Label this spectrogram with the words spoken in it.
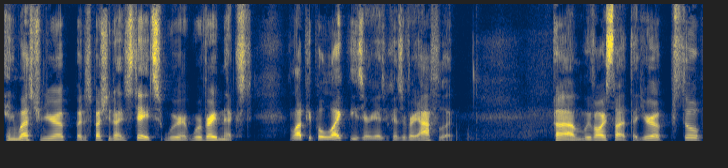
in Western Europe, but especially the United States, we're we're very mixed. A lot of people like these areas because they're very affluent. Um, we've always thought that Europe still,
